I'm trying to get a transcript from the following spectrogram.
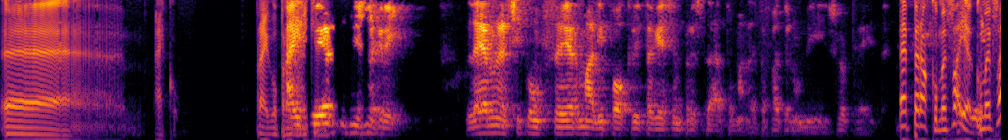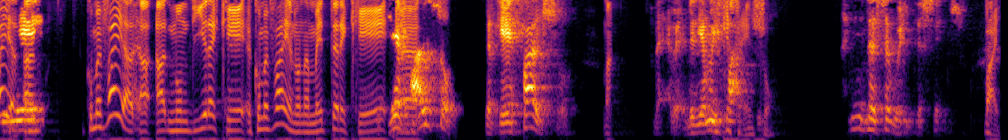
Eh, ecco, prego, prego. I dare to disagree. Lerner ci conferma l'ipocrita che è sempre stato, ma d'altra parte non mi sorprende. Beh, però come fai, come fai, a, come fai a, a, non dire che... come fai a non ammettere che... È eh... falso, perché è falso. Ma beh, vediamo in che fatti. senso? Nel seguente senso. Vai.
